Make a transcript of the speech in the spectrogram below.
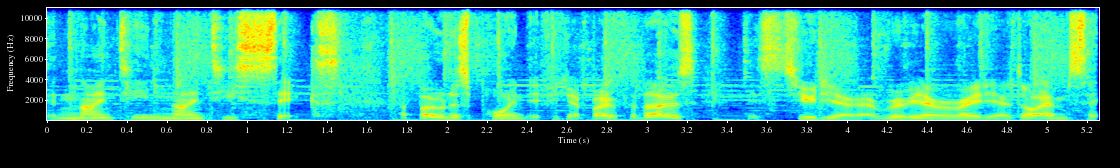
in 1996. A bonus point if you get both of those. It's studio at rivieraradio.mc.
